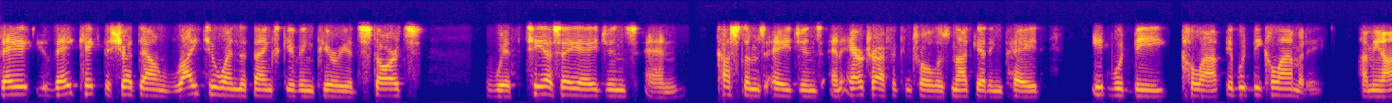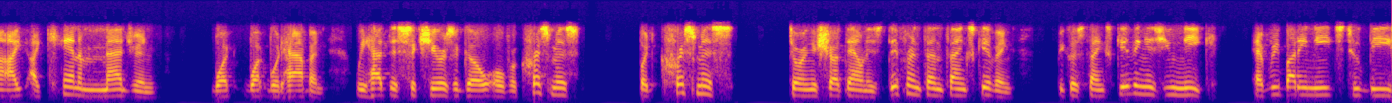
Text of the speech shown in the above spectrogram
they they kick the shutdown right to when the Thanksgiving period starts, with TSA agents and customs agents and air traffic controllers not getting paid. It would be calam- it would be calamity. I mean, I I can't imagine what what would happen. We had this six years ago over Christmas, but Christmas during a shutdown is different than Thanksgiving because Thanksgiving is unique. Everybody needs to be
